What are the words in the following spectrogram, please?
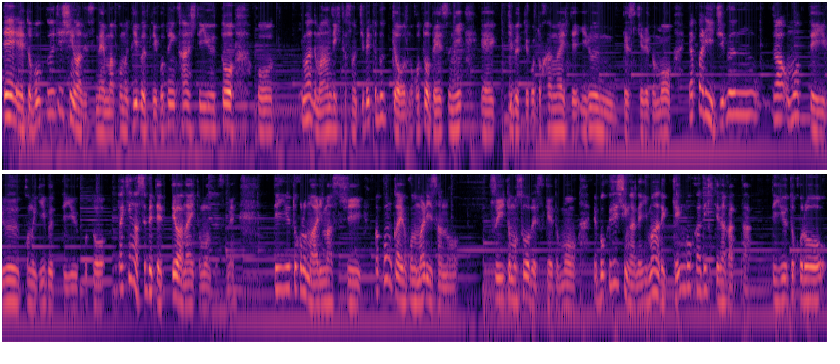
で、えーと、僕自身はですね、まあ、このギブっていうことに関して言うと、今まで学んできたそのチベット仏教のことをベースに、えー、ギブっていうことを考えているんですけれども、やっぱり自分が思っているこのギブっていうことだけが全てではないと思うんですね。っていうところもありますし、まあ、今回のこのマリーさんのツイートもそうですけれども、僕自身がね、今まで言語化できてなかったっていうところ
